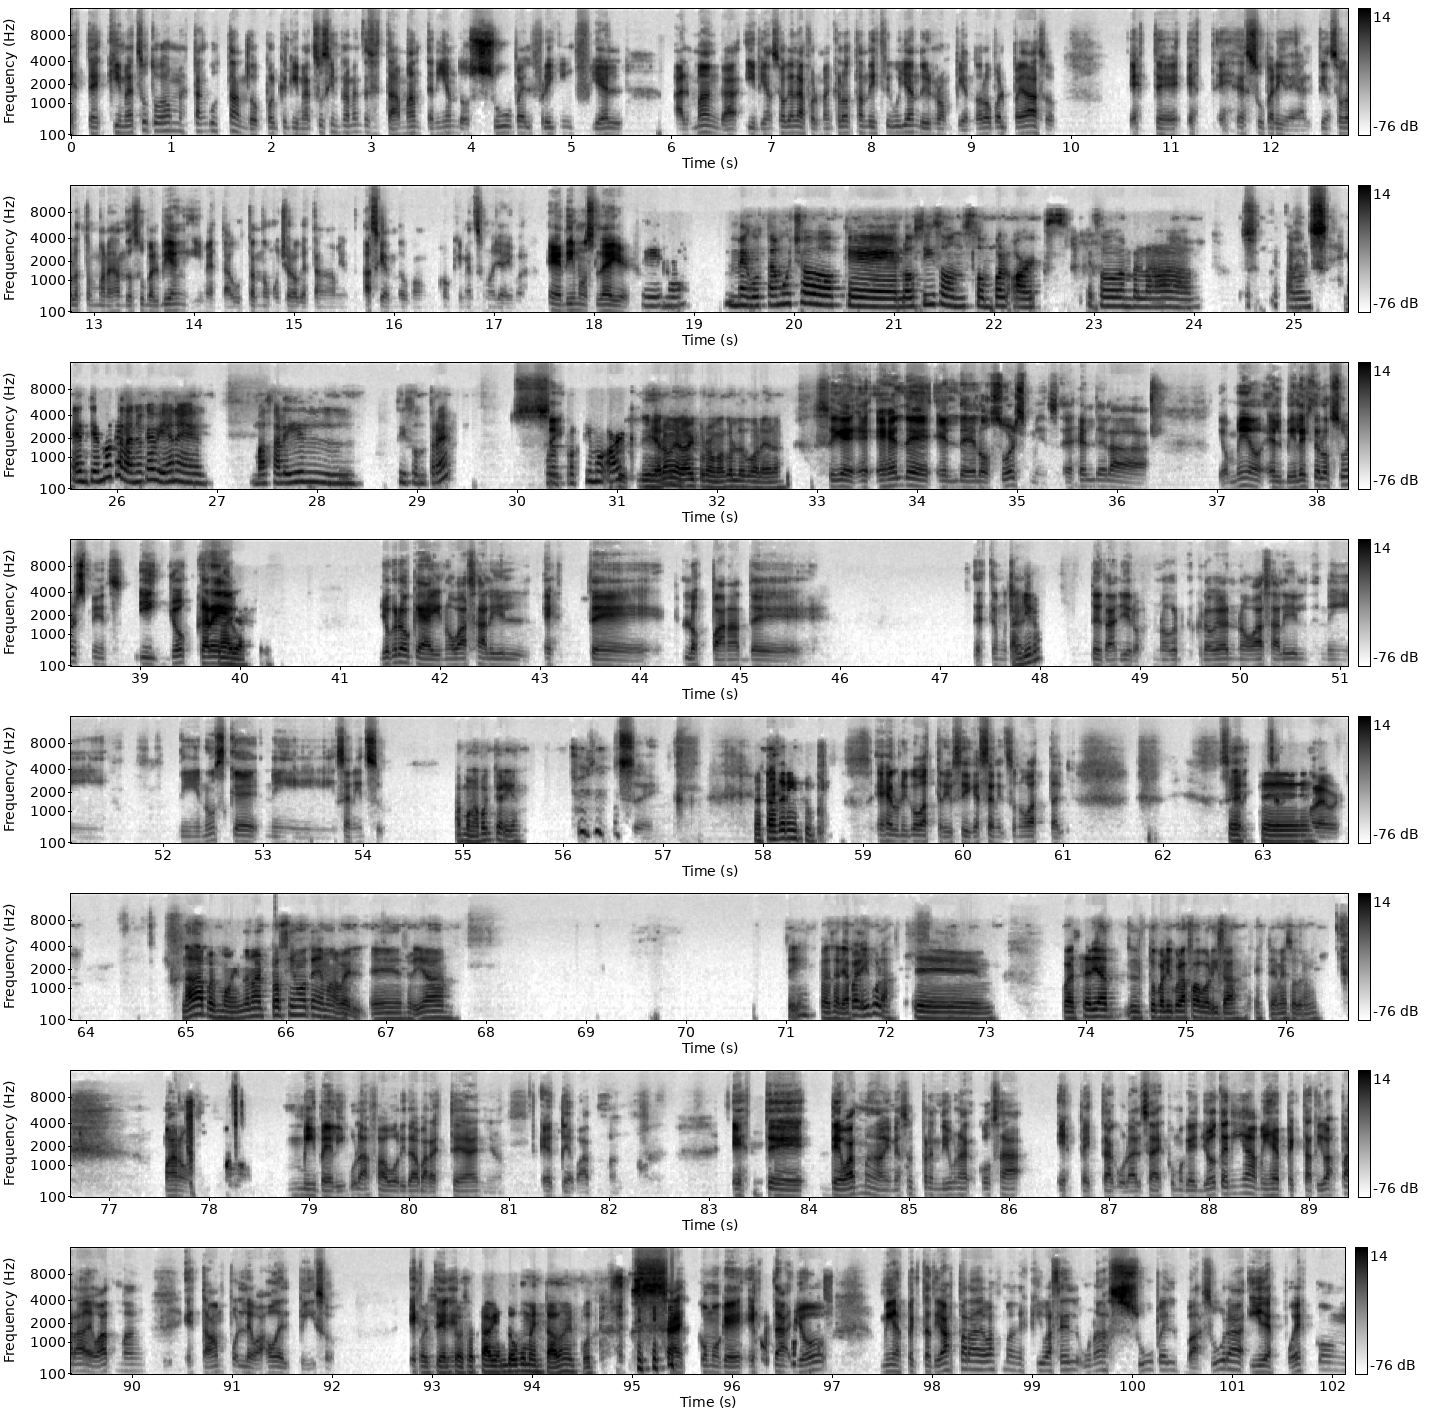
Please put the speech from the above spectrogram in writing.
este, Kimetsu todos me están gustando porque Kimetsu simplemente se está manteniendo súper freaking fiel al manga y pienso que en la forma en que lo están distribuyendo y rompiéndolo por pedazos, este, es es súper ideal. Pienso que lo están manejando súper bien y me está gustando mucho lo que están haciendo con, con Kimetsu no Yaiba. Eh, Demon Slayer, Sí, me, me gusta mucho que los seasons son por arcs. Eso en verdad está cool. Entiendo que el año que viene va a salir season 3 por sí, el próximo arc. Dijeron el arc, pero no me acuerdo cuál era. sí, es, es el de, el de los Swordsmiths, es el de la, Dios mío, el village de los Swordsmiths y yo creo Ah, yo creo que ahí no va a salir este los panas de, de este muchacho ¿Tanjiro? de Tanjiro. No, creo que no va a salir ni ni Inosuke ni Zenitsu. Ah, pues una porquería. Sí. No está Zenitsu. Es el único bastrip, sí, que Zenitsu no va a estar. Este-. Nada, pues moviéndonos al próximo tema, a ver, eh, sería. Sí, pues sería película. Eh, ¿cuál sería tu película favorita, este Mesotron? Mano, mi película favorita para este año es The Batman. Este, The Batman a mí me sorprendió una cosa espectacular, ¿sabes? Como que yo tenía mis expectativas para The Batman estaban por debajo del piso. Por Este, cierto, eso está bien documentado en el podcast. ¿sabes? Como que está, yo, mis expectativas para The Batman es que iba a ser una super basura y después con,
